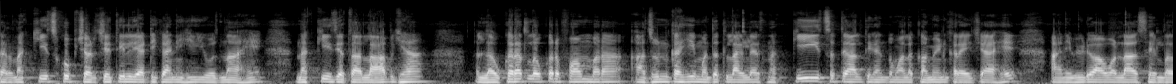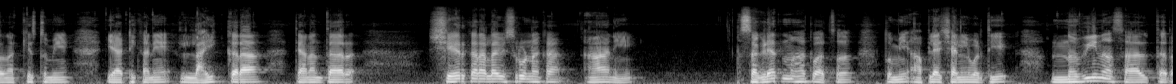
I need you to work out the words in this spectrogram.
तर नक्कीच खूप चर्चेतील या ठिकाणी ही योजना आहे. नक्कीच याचा लाभ घ्या. लवकरात लवकर फॉर्म भरा. अजून काही मदत लागल्यास नक्कीच त्या ठिकाणी तुम्हाला कमेंट करायची आहे. आणि व्हिडिओ आवडला असेल तर नक्कीच तुम्ही या ठिकाणी लाईक करा. त्यानंतर शेअर करायला विसरू नका. आणि सगळ्यात महत्त्वाचं तुम्ही आपल्या चॅनलवरती नवीन असाल तर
